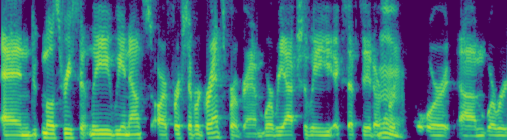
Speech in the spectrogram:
And most recently, we announced our first ever grants program where we actually accepted our mm. first cohort um, where we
